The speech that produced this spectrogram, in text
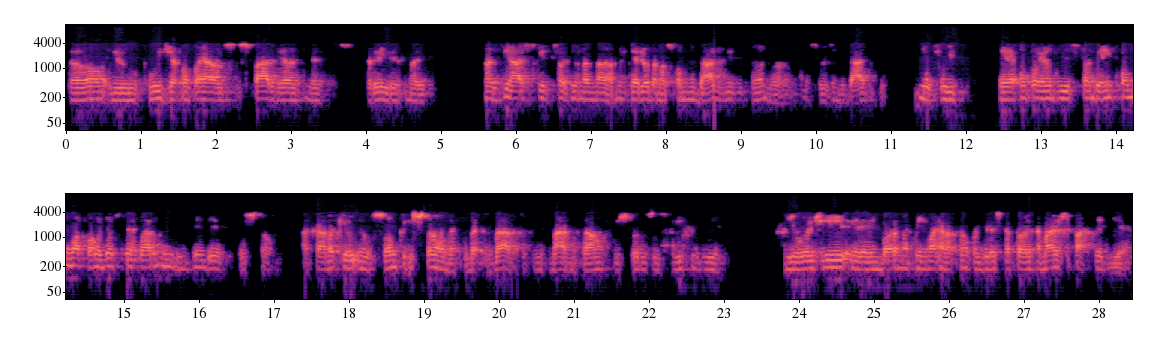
Então, eu pude acompanhar os, os padres as freiras nas, nas viagens que eles faziam na, na, no interior da nossa comunidade, visitando as suas unidades. E eu fui é, acompanhando isso também como uma forma de observar o mundo, entender a questão. Acaba que eu, eu sou um cristão, né? Fui batizado, sou crismado, então fiz todos os ritos e, e hoje, é, embora mantenha uma relação com a Igreja Católica mais de parceria,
